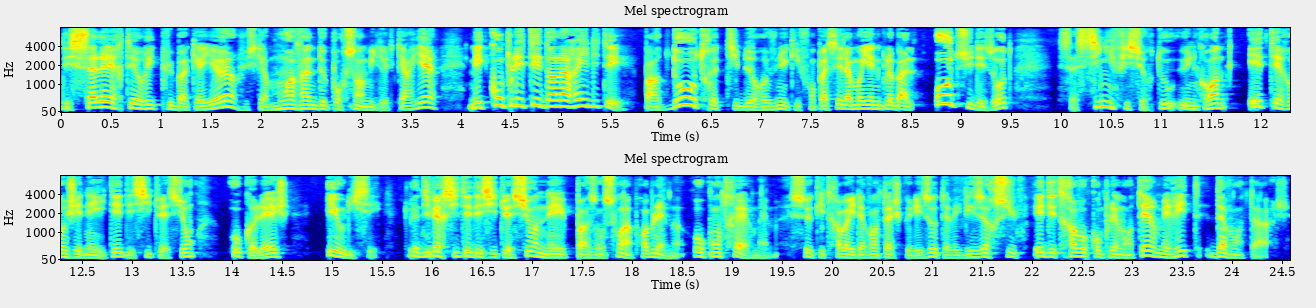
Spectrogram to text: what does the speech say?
Des salaires théoriques plus bas qu'ailleurs, jusqu'à moins 22% en milieu de carrière, mais complétés dans la réalité par d'autres types de revenus qui font passer la moyenne globale au-dessus des autres, ça signifie surtout une grande hétérogénéité des situations au collège et au lycée. La diversité des situations n'est pas en soi un problème, au contraire même. Ceux qui travaillent davantage que les autres avec des heures sup et des travaux complémentaires méritent davantage.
